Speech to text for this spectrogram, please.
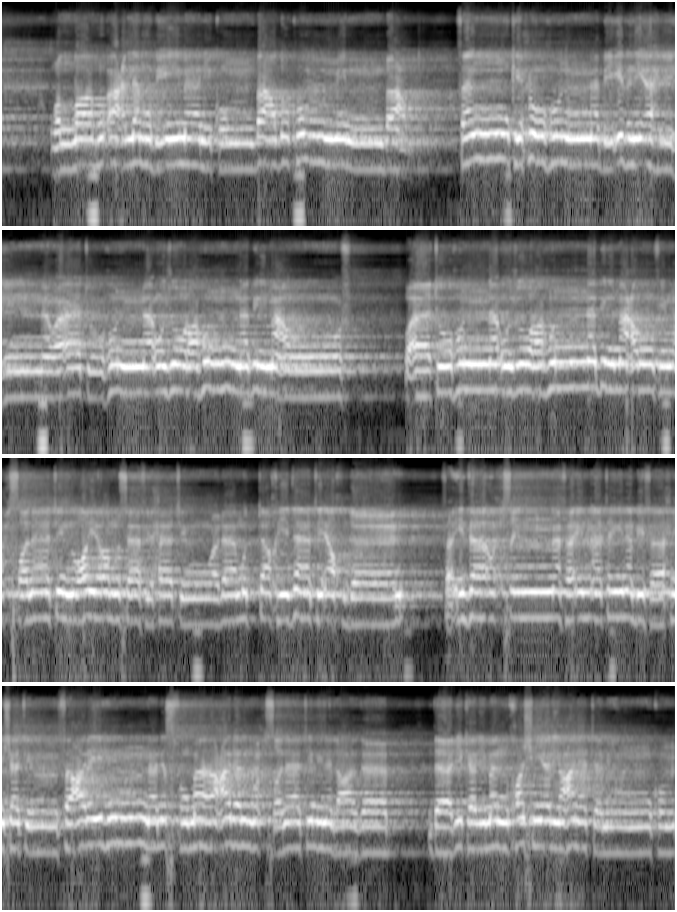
والله أعلم بإيمانكم بعضكم من بعض. فانكحوهن بإذن أهلهن وآتوهن أجورهن بالمعروف ۖ وآتوهن أجورهن بالمعروف محصنات غير مسافحات ولا متخذات أخدان فإذا أحصن فإن أتين بفاحشة فعليهن نصف ما على المحصنات من العذاب ذلك لمن خشي العنة منكم.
